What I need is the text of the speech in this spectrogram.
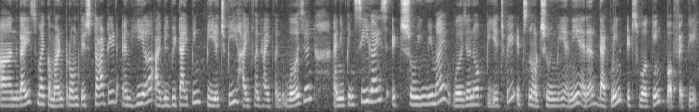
and guys my command prompt is started. And here i will be typing php hyphen hyphen version. And you can see guys it's showing me my version of php it's not showing me any error. That means it's working perfectly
